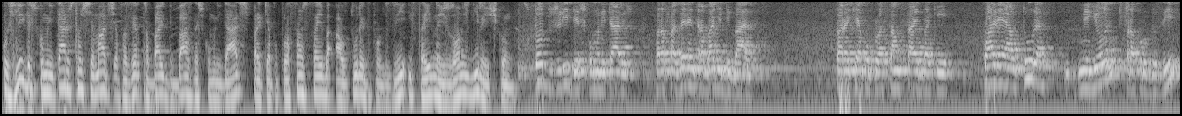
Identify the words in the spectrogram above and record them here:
Os líderes comunitários são chamados a fazer trabalho de base nas comunidades para que a população saiba a altura de produzir e sair nas zonas de risco. Todos os líderes comunitários para fazerem trabalho de base, para que a população saiba que qual é a altura melhor para produzir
